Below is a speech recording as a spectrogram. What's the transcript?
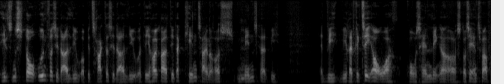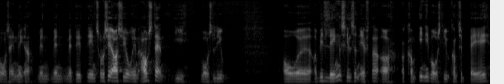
hele tiden står uden for sit eget liv og betragter sit eget liv, og det er i høj grad det, der kendetegner os Mm. mennesker, at vi, at vi, vi reflekterer over vores handlinger og står til ansvar for vores handlinger, men, men, men det, det introducerer også jo en afstand i vores liv, og, øh, og vi længes hele tiden efter at, at komme ind i vores liv, komme tilbage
